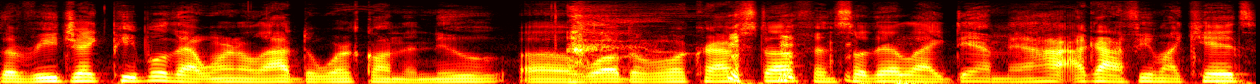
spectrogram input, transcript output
the reject people that weren't allowed to work on the new uh World of Warcraft stuff, and so they're like, "Damn man, I, I gotta feed my kids.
